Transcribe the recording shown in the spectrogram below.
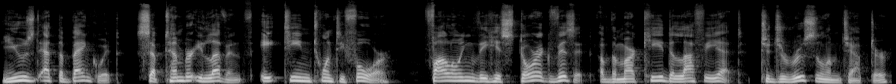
used at the banquet September 11, 1824, following the historic visit of the Marquis de Lafayette to Jerusalem chapter,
